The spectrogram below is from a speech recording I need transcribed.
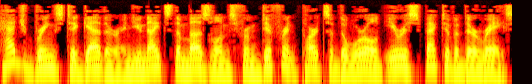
Hajj brings together and unites the Muslims from different parts of the world irrespective of their race,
